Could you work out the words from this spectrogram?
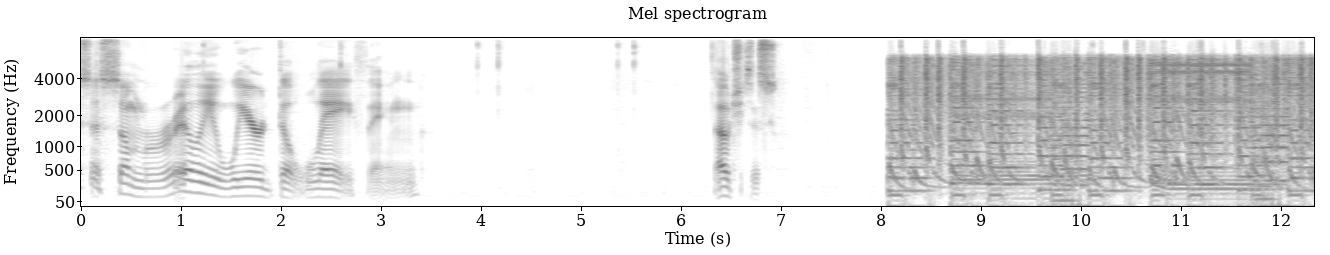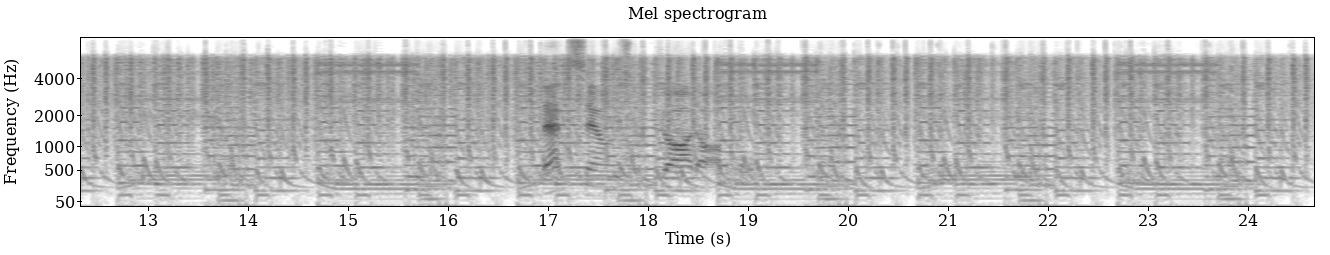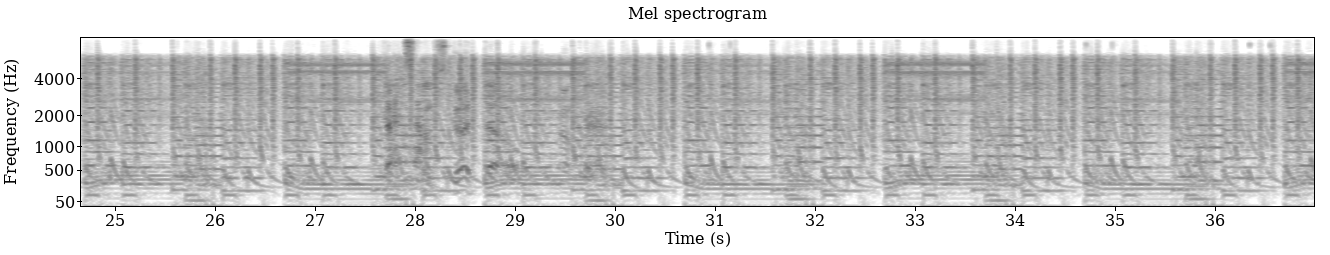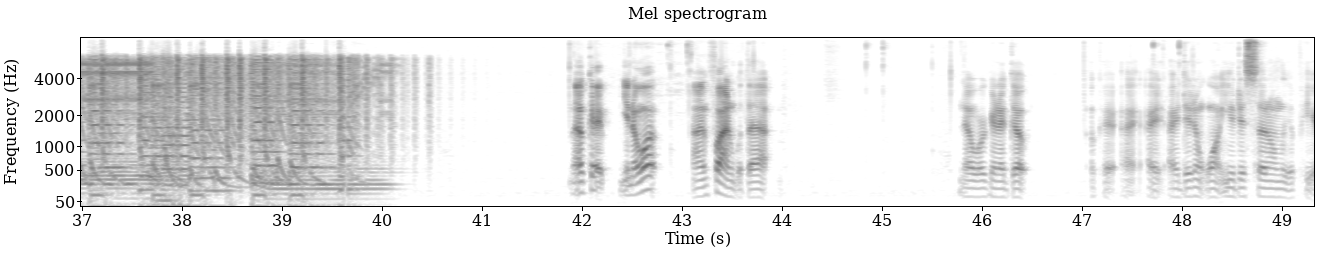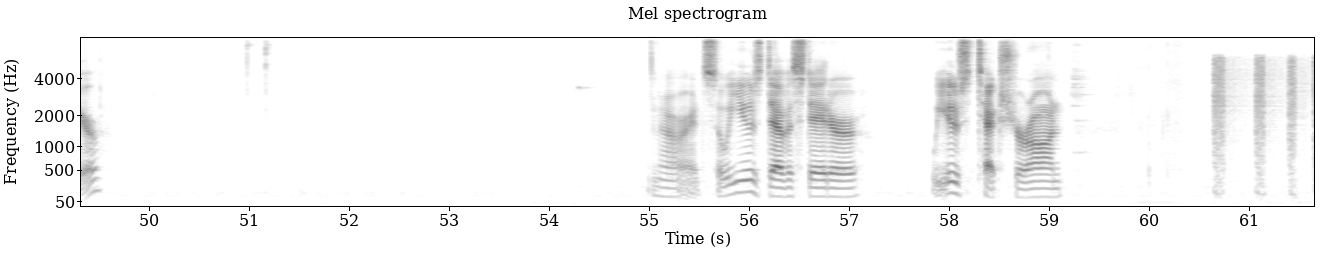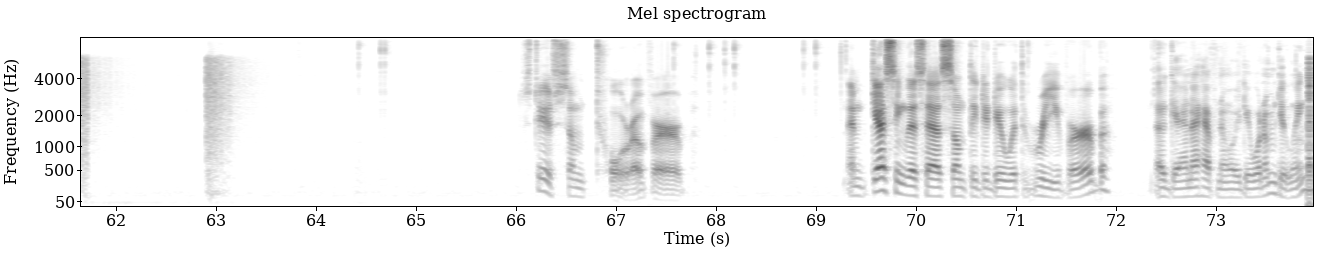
this is some really weird delay thing. Oh, Jesus. That sounds god awful. That sounds good though. Okay, you know what? I'm fine with that. Now we're gonna go... Okay, I, I, I didn't want you to suddenly appear. Alright, so we use Devastator. We use Texture on. Let's do some Tora verb. I'm guessing this has something to do with reverb. Again, I have no idea what I'm doing.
